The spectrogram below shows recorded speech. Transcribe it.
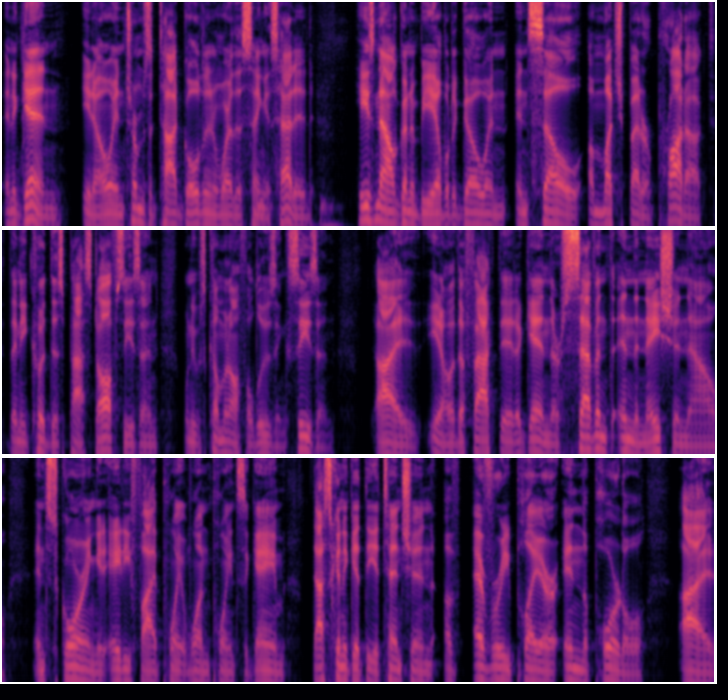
And again, you know, in terms of Todd Golden and where this thing is headed, he's now going to be able to go and, and sell a much better product than he could this past offseason when he was coming off a losing season. I, you know, the fact that again they're seventh in the nation now in scoring at 85.1 points a game, that's going to get the attention of every player in the portal uh,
